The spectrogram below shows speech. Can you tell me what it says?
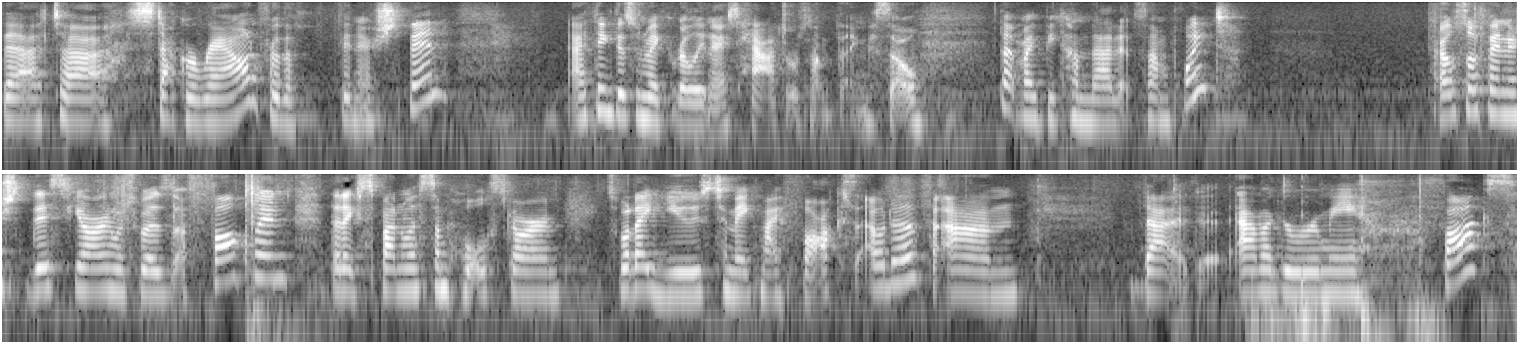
that uh, stuck around for the finished spin. I think this would make a really nice hat or something, so that might become that at some point. I also finished this yarn, which was a Falkland that I spun with some Holst yarn. It's what I used to make my fox out of, um, that amigurumi fox,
